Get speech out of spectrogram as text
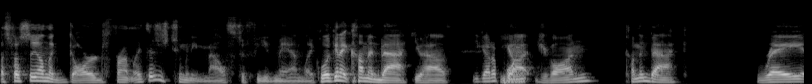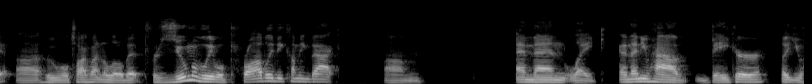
especially on the guard front, like there's just too many mouths to feed, man. Like looking at coming back, you have You got a you point. got Jovan coming back, Ray, uh, who we'll talk about in a little bit, presumably will probably be coming back. Um, and then like, and then you have Baker, like you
